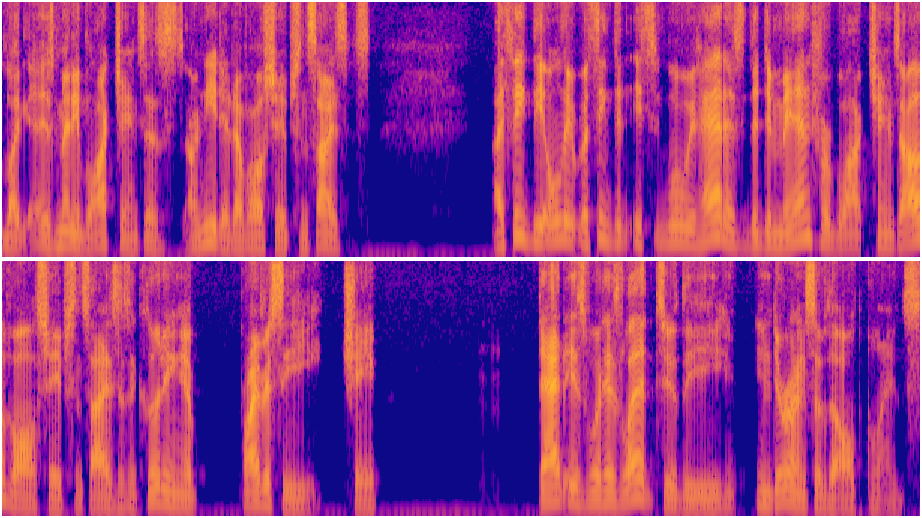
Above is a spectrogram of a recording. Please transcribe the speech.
like as many blockchains as are needed of all shapes and sizes. I think the only I think that it's what we've had is the demand for blockchains of all shapes and sizes, including a privacy shape. Mm-hmm. That is what has led to the endurance of the altcoins.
